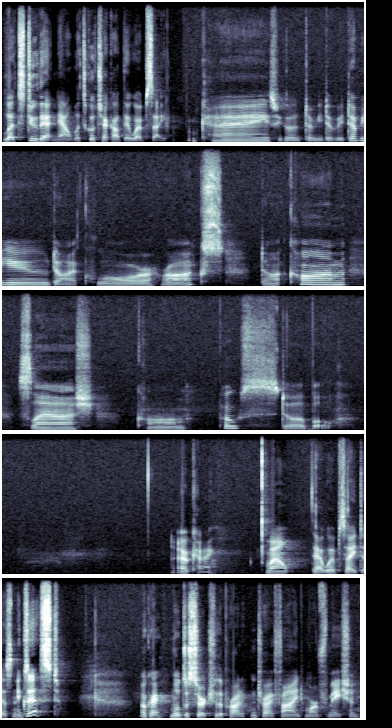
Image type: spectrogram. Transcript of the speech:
Let's do that now. Let's go check out their website. Okay, so we go to www.clorox.com slash compostable. Okay, well, that website doesn't exist. Okay, we'll just search for the product and try to find more information.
